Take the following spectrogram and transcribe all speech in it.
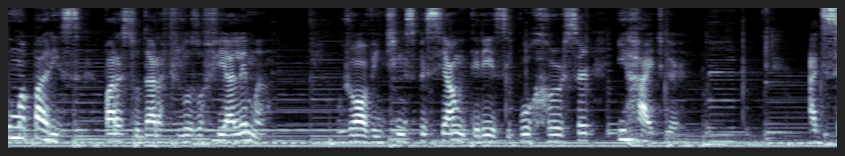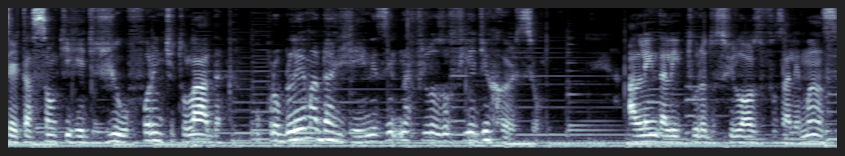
rumo a Paris para estudar a filosofia alemã. O jovem tinha especial interesse por Husserl e Heidegger. A dissertação que redigiu foi intitulada O Problema da Gênese na Filosofia de Husserl. Além da leitura dos filósofos alemães,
